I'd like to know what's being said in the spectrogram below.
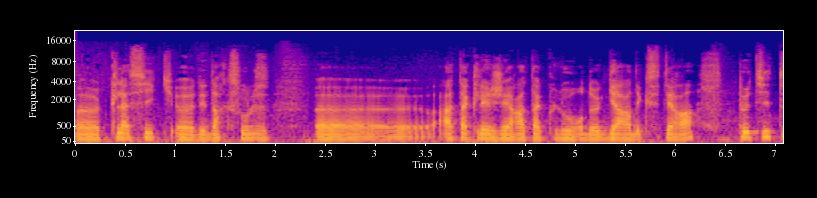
euh, classique euh, des Dark Souls, attaque légère, attaque lourde, garde, etc. Petite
